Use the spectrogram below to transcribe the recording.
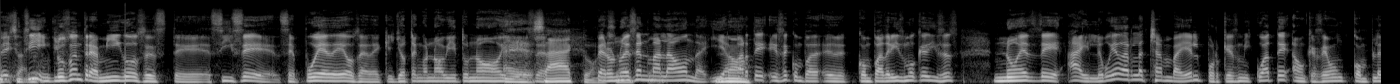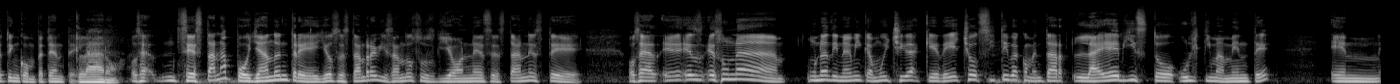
Sí, sí, incluso entre amigos, este, sí se, se puede, o sea, de que yo tengo novia y tú no. exacto. pero no es en mala onda. Y aparte, ese eh, compadrismo que dices, no es de, ay, le voy a dar la chamba a él porque es mi cuate, aunque sea un completo incompetente. Claro. O sea, se están apoyando entre ellos, están revisando sus guiones, están, este, o sea, es, es una una dinámica muy chida que de hecho sí te iba a comentar, la he visto últimamente en,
